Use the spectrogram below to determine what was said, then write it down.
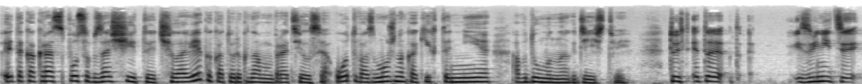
Это как раз способ защиты человека, который к нам обратился, от, возможно, каких-то необдуманных действий. То есть это, извините,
